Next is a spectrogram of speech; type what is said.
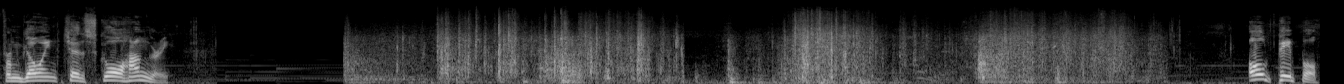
from going to school hungry? Old people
